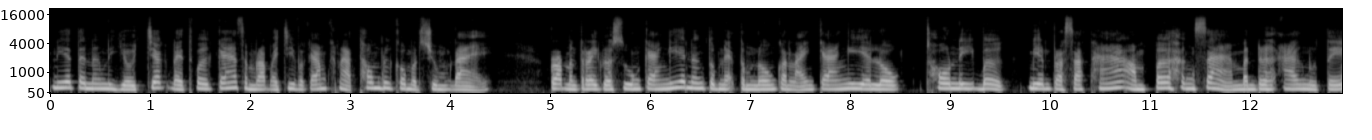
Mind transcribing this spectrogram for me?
គ្នាទៅនឹងនិយោជិកដែលធ្វើការសម្រាប់អាជីវកម្មខ្នាតធំឬក៏មធ្យមដែររដ្ឋមន្ត្រីក្រសួងការងារនិងទំនាក់ទំនងកន្លែងការងារលោក Tony Berg មានប្រសាសន៍ថាអំពើហិង្សាមិនរើសអើងនោះទេ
